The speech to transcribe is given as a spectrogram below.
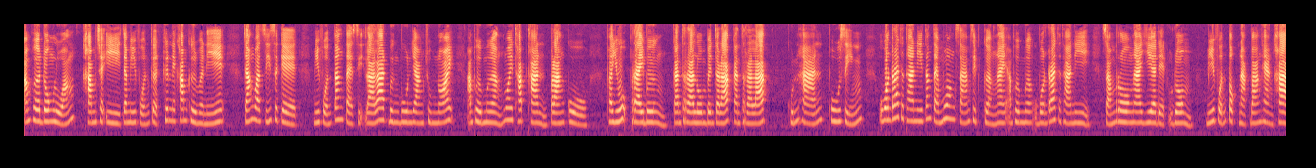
อำเภอดงหลวงคำชะอีจะมีฝนเกิดขึ้นในค่ำคืนวันนี้ จังหวัดศรีสะเกดมีฝนตั้งแต่ศิลาราชบึงบูนยางชุมน้อย อำเภอเมืองห้วยทับทัน ปรางกู่พายุไพรบึง กันทราลมเบญจรักษ์กันทราลักษ์ขุนหาร ภูสิงห์อุบลราชธานีตั้งแต่ม่วง 30 เกื่องในอำเภอเมืองอุบลราชธานี สำโรงนาเยียเดชอุดม มีฝนตกหนักบางแห่งค่ะ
